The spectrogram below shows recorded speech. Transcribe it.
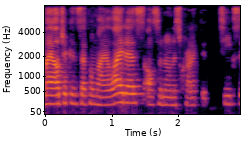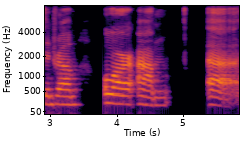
myalgic encephalomyelitis, also known as chronic fatigue syndrome, or um, uh,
